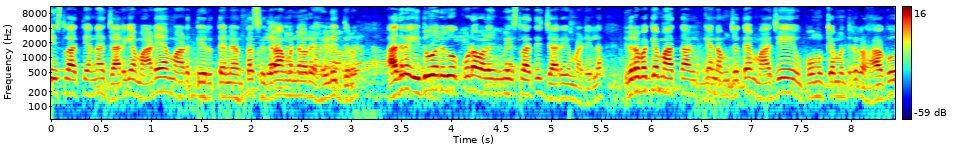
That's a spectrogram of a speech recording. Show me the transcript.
ಮೀಸಲಾತಿಯನ್ನು ಜಾರಿಗೆ ಮಾಡೇ ಮಾಡ್ತಿರ್ತೇನೆ ಅಂತ ಸಿದ್ದರಾಮಯ್ಯನವರು ಹೇಳಿದ್ದರು ಆದರೆ ಇದುವರೆಗೂ ಕೂಡ ಒಳ ಮೀಸಲಾತಿ ಜಾರಿಗೆ ಮಾಡಿಲ್ಲ. ಇದರ ಬಗ್ಗೆ ಮಾತನಾಡಲಿಕ್ಕೆ ನಮ್ಮ ಜೊತೆ ಮಾಜಿ ಉಪಮುಖ್ಯಮಂತ್ರಿಗಳು ಹಾಗೂ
